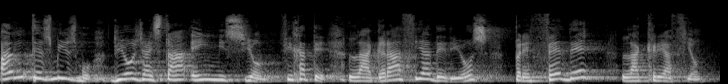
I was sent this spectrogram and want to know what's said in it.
antes mismo, Dios ya está en misión. Fíjate, la gracia de Dios precede la creación.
